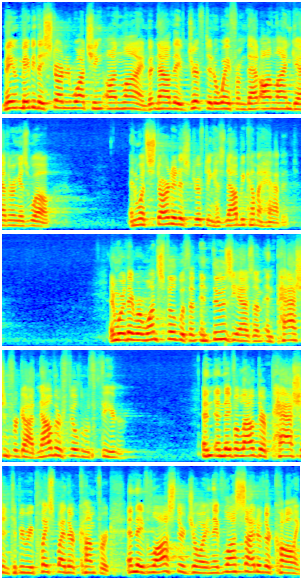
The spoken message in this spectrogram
Maybe, they started watching online, but now they've drifted away from that online gathering as well. And what started as drifting has now become a habit. And where they were once filled with enthusiasm and passion for God, now they're filled with fear. And, and they've allowed their passion to be replaced by their comfort. And they've lost their joy and they've lost sight of their calling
